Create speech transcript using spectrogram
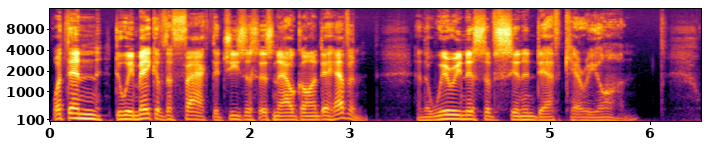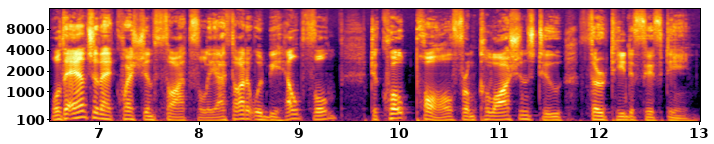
What then do we make of the fact that Jesus has now gone to heaven and the weariness of sin and death carry on? Well, to answer that question thoughtfully, I thought it would be helpful to quote Paul from Colossians 2 13 to 15.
